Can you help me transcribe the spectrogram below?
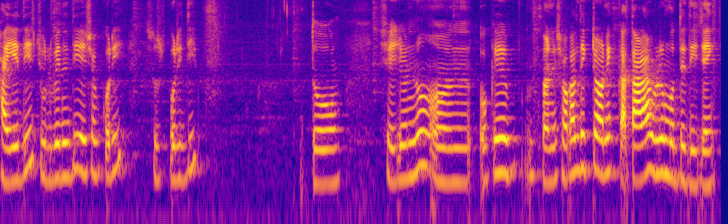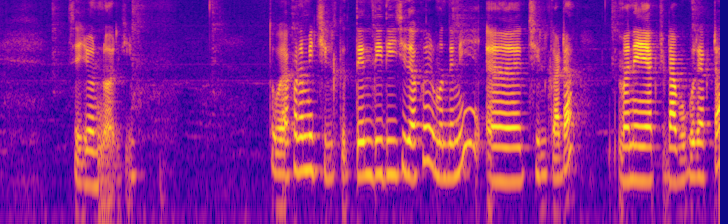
খাইয়ে দিই, চুল বেঁধে দিই, এসব করি, সুচ পরিয়ে দিই। তো সেই জন্য ওকে মানে সকাল দিকটা অনেক তাড়াহুড়োর মধ্যে দিয়ে যাই। সেই জন্য আর কি। তো এখন আমি ছিলক তেল দিয়ে দিয়েছি, দেখো, এর মধ্যে আমি ছিলকাটা মানে একটা ডাবু করে একটা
